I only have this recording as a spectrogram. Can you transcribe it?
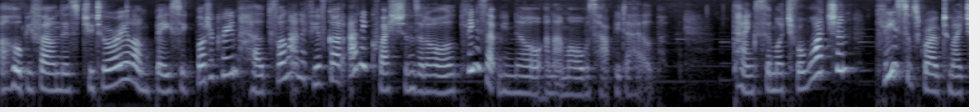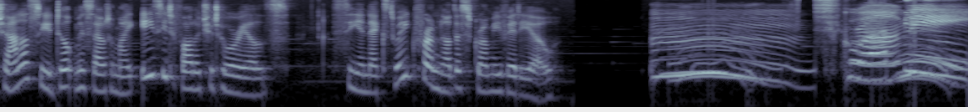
I hope you found this tutorial on basic buttercream helpful and if you've got any questions at all, please let me know and I'm always happy to help. Thanks so much for watching. Please subscribe to my channel so you don't miss out on my easy to follow tutorials. See you next week for another Scrummy video. Mmm, scrummy.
